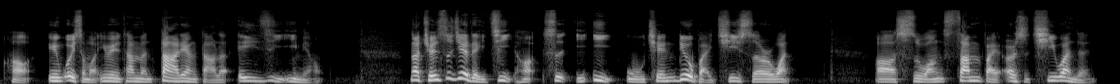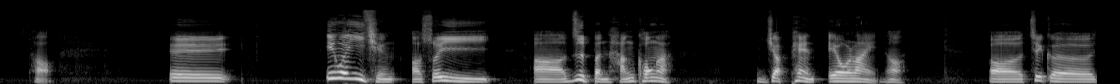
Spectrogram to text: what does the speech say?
哈，因为为什么？因为他们大量打了 AZ 疫苗，那全世界累计哈是一亿五千六百七十二万，啊，死亡三百二十七万人，好，呃，因为疫情啊，所以啊，日本航空啊，Japan Airline 啊。呃，这个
